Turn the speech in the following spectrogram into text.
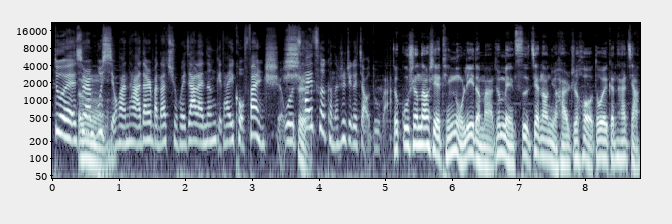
对，虽然不喜欢他，但是把他娶回家来能给他一口饭吃。我猜测可能是这个角度吧。就顾生当时也挺努力的嘛，就每次见到女孩之后，都会跟她讲，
